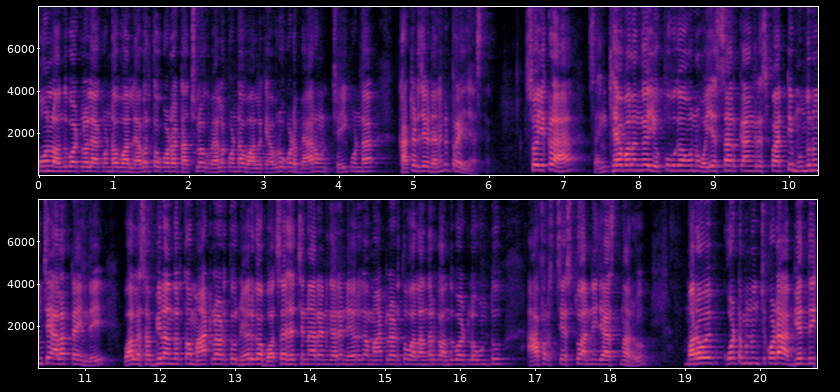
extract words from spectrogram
ఫోన్లు అందుబాటులో లేకుండా వాళ్ళు ఎవరితో కూడా టచ్లోకి వెళ్ళకుండా వాళ్ళకి ఎవరు కూడా బేరం చేయకుండా కట్టడి చేయడానికి ట్రై చేస్తాయి. సో ఇక్కడ సంఖ్యాబలంగా ఎక్కువగా ఉన్న వైఎస్ఆర్ కాంగ్రెస్ పార్టీ ముందు నుంచే అలర్ట్ అయింది. వాళ్ళ సభ్యులందరితో మాట్లాడుతూ నేరుగా బొత్స సత్యనారాయణ గారే నేరుగా మాట్లాడుతూ వాళ్ళందరికీ అందుబాటులో ఉంటూ ఆఫర్స్ చేస్తూ అన్నీ చేస్తున్నారు. మరోవైపు కూటమి నుంచి కూడా అభ్యర్థి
